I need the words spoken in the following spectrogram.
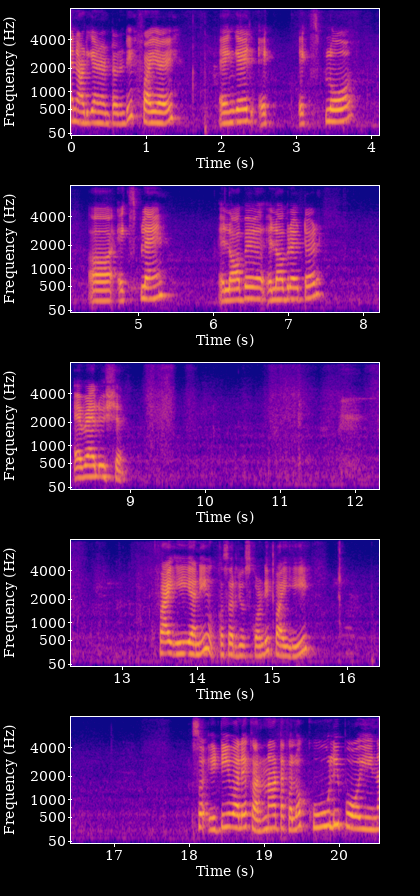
అని అడిగాడంటండి. Five I engage ex explore explain elabo elaborated evolution five E అని ఒక్కసారి చూసుకోండి ఫైవ్ ఈ సో ఇటీవలే కర్ణాటకలో కూలిపోయిన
